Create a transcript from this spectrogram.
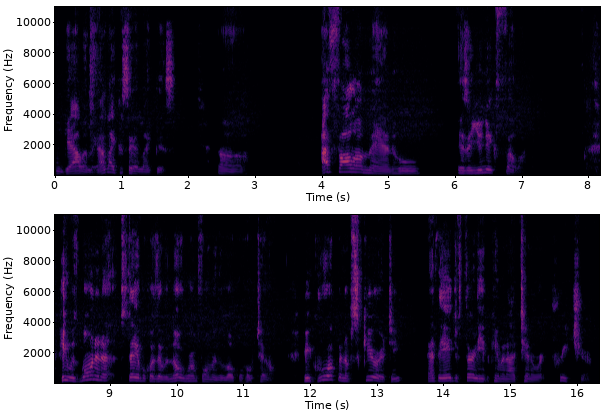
from Galilee. I like to say it like this. Uh, I follow a man who is a unique fella. He was born in a stable because there was no room for him in the local hotel. He grew up in obscurity. At the age of 30, he became an itinerant preacher,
